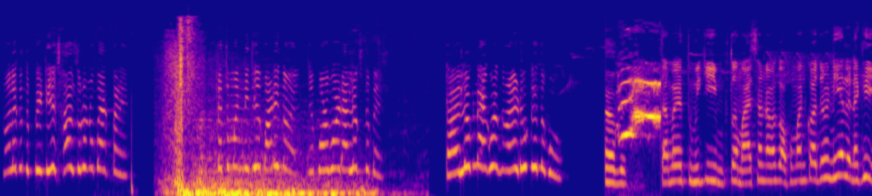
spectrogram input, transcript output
নাহলে কিন্তু পিটিয়ে ছাল তুলে নেব একবারে। এটা তোমার নিজের বাড়ি নয় যে বড় বড় ডায়লগ দেবে। ডায়লগ না একবার গায়ে ঢুকে দেবো। তার মানে তুমি কি তো মায়ের সামনে আমাকে অপমান করার জন্য নিয়ে এলে নাকি?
